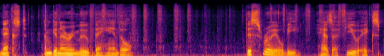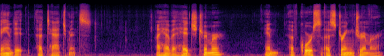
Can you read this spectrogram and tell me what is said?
Next, I'm going to remove the handle. This Ryobi has a few expanded attachments. I have a hedge trimmer and, of course, a string trimmer.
